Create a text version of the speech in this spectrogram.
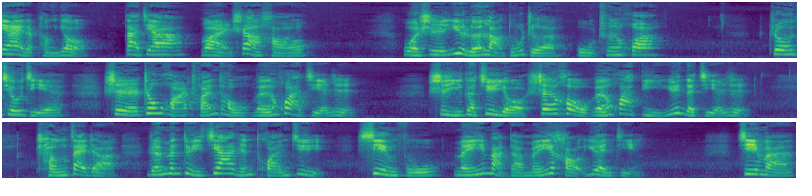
亲爱的朋友，大家晚上好，我是玉轮朗读者武春花。中秋节是中华传统文化节日，是一个具有深厚文化底蕴的节日，承载着人们对家人团聚、幸福美满的美好愿景。今晚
